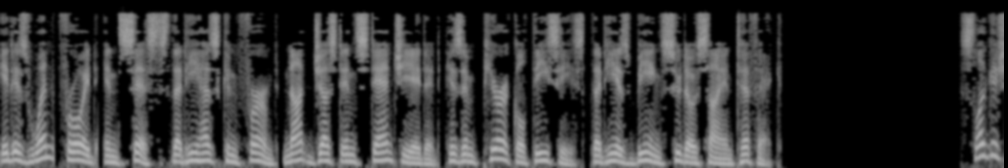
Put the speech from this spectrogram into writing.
It is when Freud insists that he has confirmed not just instantiated his empirical theses that he is being pseudoscientific. Sluggish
